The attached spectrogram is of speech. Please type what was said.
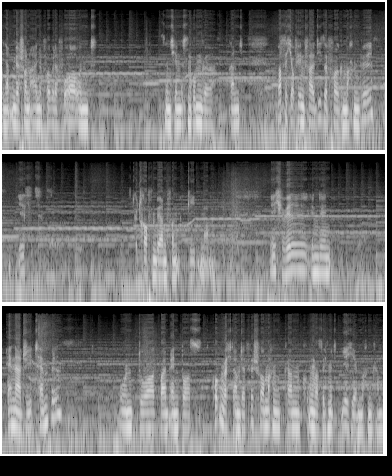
den hatten wir schon eine Folge davor und sind hier ein bisschen rumgerannt. Was ich auf jeden Fall diese Folge machen will, ist getroffen werden von Gegnern. Ich will in den Energy Tempel und dort beim Endboss gucken, was ich da mit der Fischform machen kann, gucken, was ich mit ihr hier machen kann.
